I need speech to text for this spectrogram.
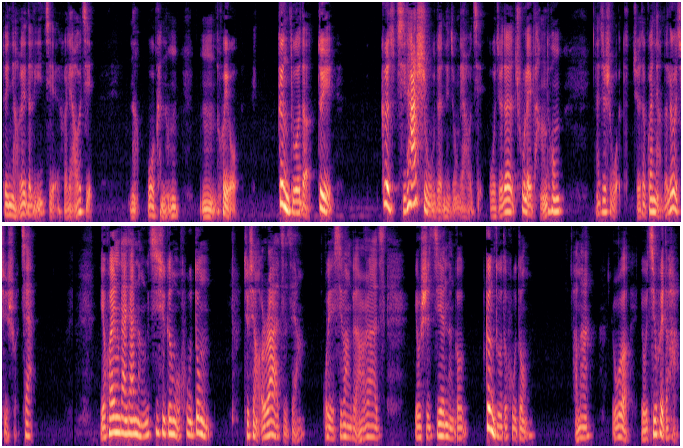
对鸟类的理解和了解，那我可能嗯会有更多的对各其他事物的那种了解。我觉得触类旁通，那就是我觉得观鸟的乐趣所在。也欢迎大家能继续跟我互动，就像 Araz 这样，我也希望跟 Araz 有时间能够更多的互动，好吗？如果有机会的话，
